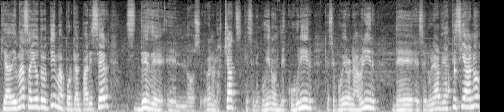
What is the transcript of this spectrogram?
que además hay otro tema, porque al parecer desde eh, los, bueno, los chats que se le pudieron descubrir, que se pudieron abrir del celular de Astesiano,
